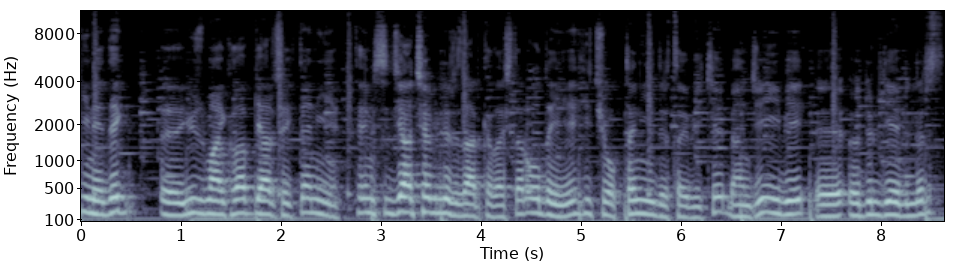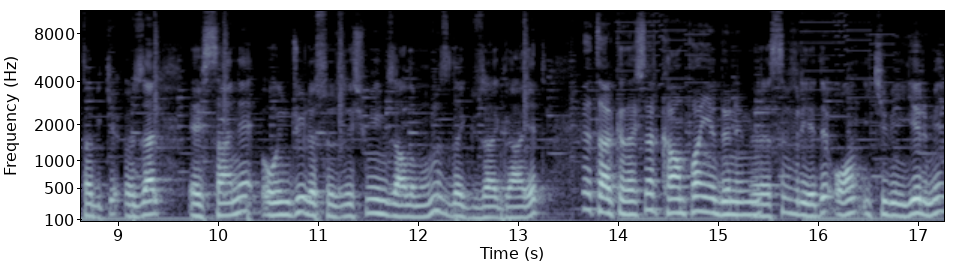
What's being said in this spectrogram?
Yine de e, 100 My Club gerçekten iyi. Temsilci açabiliriz arkadaşlar. O da iyi. Hiç yoktan iyidir tabii ki. Bence iyi bir e, ödül diyebiliriz. Tabii ki özel efsane oyuncuyla sözleşme imzalamamız da güzel gayet. Evet arkadaşlar kampanya dönemi e, 07 10 2020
